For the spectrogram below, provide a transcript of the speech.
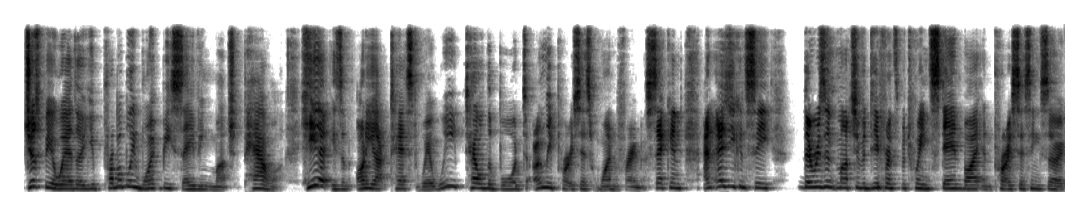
Just be aware though, you probably won't be saving much power. Here is an Otii Arc test where we tell the board to only process one frame a second, and as you can see, there isn't much of a difference between standby and processing, so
